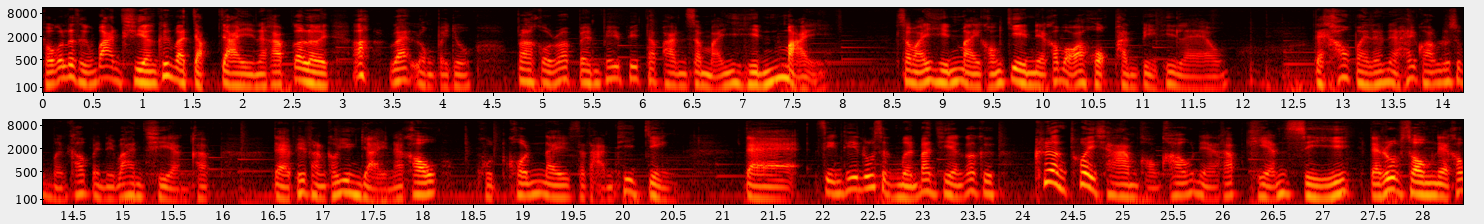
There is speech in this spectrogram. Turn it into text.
ผมก็นึกถึงบ้านเชียงขึ้นมาจับใจนะครับ ก็เลยอะแวะลงไปดู ปรากฏว่าเป็นพิพิธภัณฑ์สมัยหินใหม่ สมัยหินใหม่ของจีนเนี่ยเขาบอกว่า 6,000 ปีที่แล้ว แต่เข้าไปแล้วเนี่ยให้ความรู้สึกเหมือนเข้าไปในบ้านเชียงครับ แต่พิพิธภัณฑ์เขายิ่งใหญ่นะเขาขุดค้นในสถานที่จริง แต่สิ่งที่รู้สึกเหมือนบ้านเชียงก็คือ เครื่องถ้วยชามของเขาเนี่ยครับเขียนสี แต่รูปทรงเนี่ยเขา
